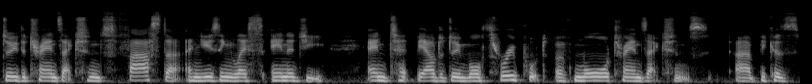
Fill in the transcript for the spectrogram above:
do the transactions faster and using less energy and to be able to do more throughput of more transactions uh, because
